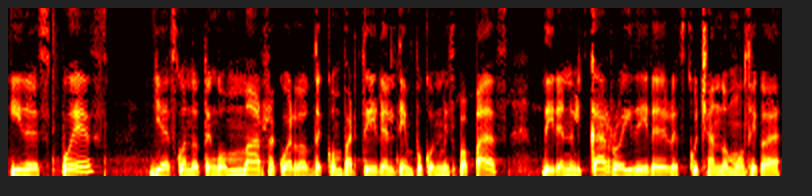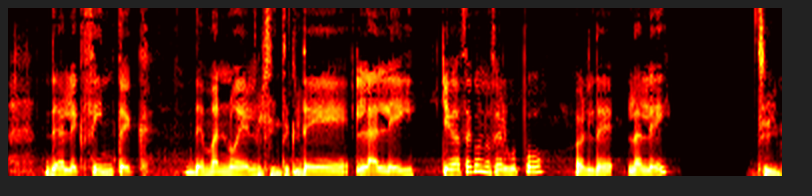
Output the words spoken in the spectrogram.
Y después, ya es cuando tengo más recuerdos de compartir el tiempo con mis papás, de ir en el carro y de ir escuchando música de Alex Sintek, de Manuel, de La Ley. ¿Llegaste a conocer el grupo? El de La Ley. Sí,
